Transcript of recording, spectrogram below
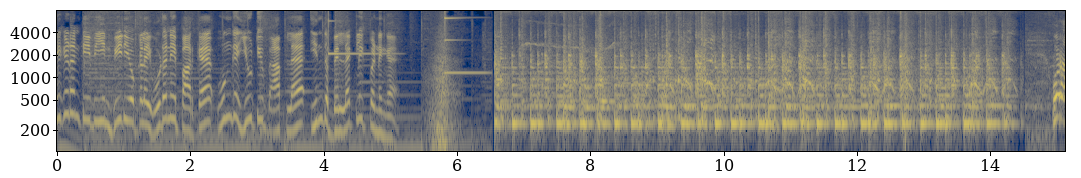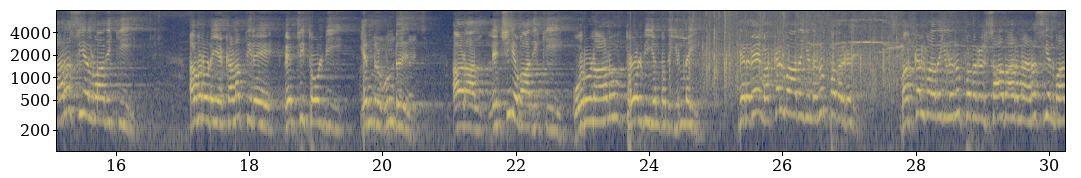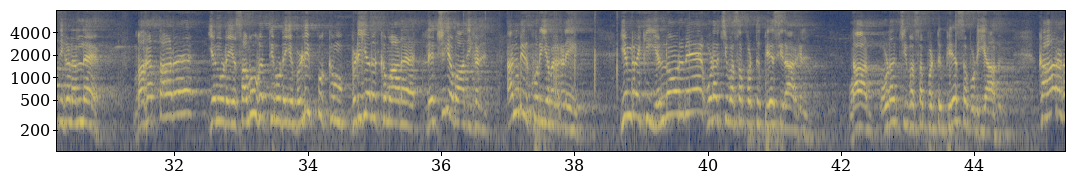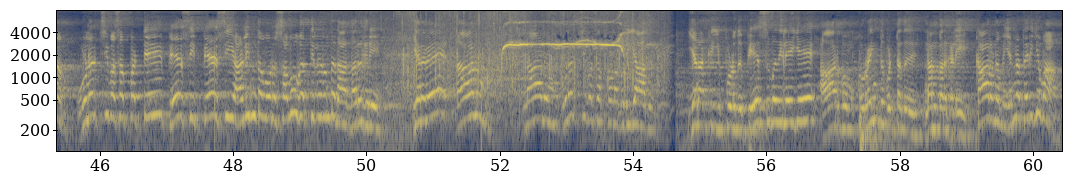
விகடன் டிவியின் வீடியோக்களை உடனே பார்க்க உங்க யூடியூப் ஆப்ல இந்த பெல்ல கிளிக் பண்ணுங்க. ஒரு அரசியல்வாதிக்கு அவனுடைய களத்திலே வெற்றி தோல்வி என்று உண்டு. ஆனால் லட்சியவாதிக்கு ஒரு நாளும் தோல்வி என்பது இல்லை. எனவே மக்கள்வாதையில் இருப்பவர்கள் மக்கள் வாதையில் இருப்பவர்கள் சாதாரண அரசியல்வாதிகள் அல்ல. மகத்தான என்னுடைய சமூகத்தினுடைய விழிப்புக்கும் விடியலுக்குமான லட்சியவாதிகள் அன்பிற்குரியவர்களே இன்றைக்கு எல்லோருமே உணர்ச்சி வசப்பட்டு பேசினார்கள். நான் உணர்ச்சி வசப்பட்டு பேச முடியாது. காரணம் உணர்ச்சி வசப்பட்டே பேசி பேசி அழிந்த ஒரு சமூகத்திலிருந்து நான் வருகிறேன். எனவே நானும் நானும் உணர்ச்சி வசப்பட முடியாது. எனக்கு இப்பொழுது பேசுவதிலேயே ஆர்வம் குறைந்து விட்டது நண்பர்களே. காரணம் என்ன தெரியுமா?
